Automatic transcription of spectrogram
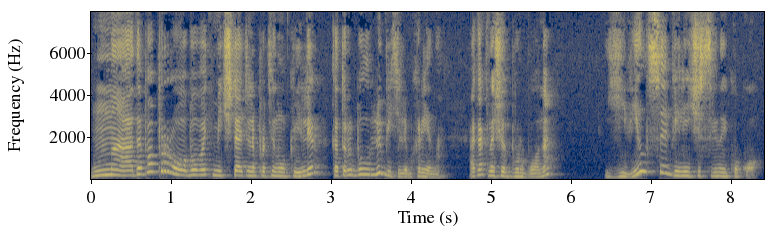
«Надо попробовать», – мечтательно протянул Квиллер, который был любителем хрена. «А как насчет бурбона?» Явился величественный Коко.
